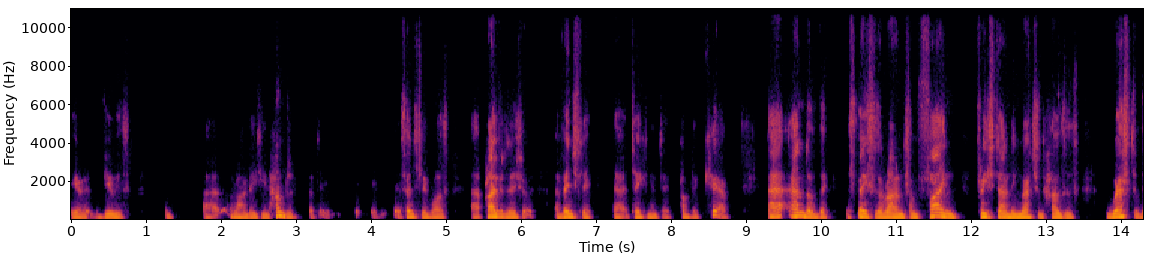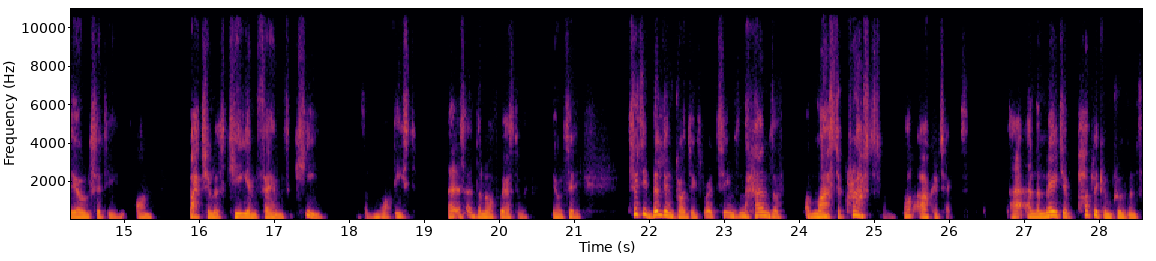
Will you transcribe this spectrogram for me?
Here, the view is from uh, around 1800, but it, it essentially was a private initiative, eventually uh, taken into public care, uh, and of the, the spaces around some fine freestanding merchant houses west of the old city on Bachelor's Quay and Fenn's Quay, the northeast, uh, the northwest of the old city. City building projects were, it seems, in the hands of, of master craftsmen, not architects. Uh, and the major public improvements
